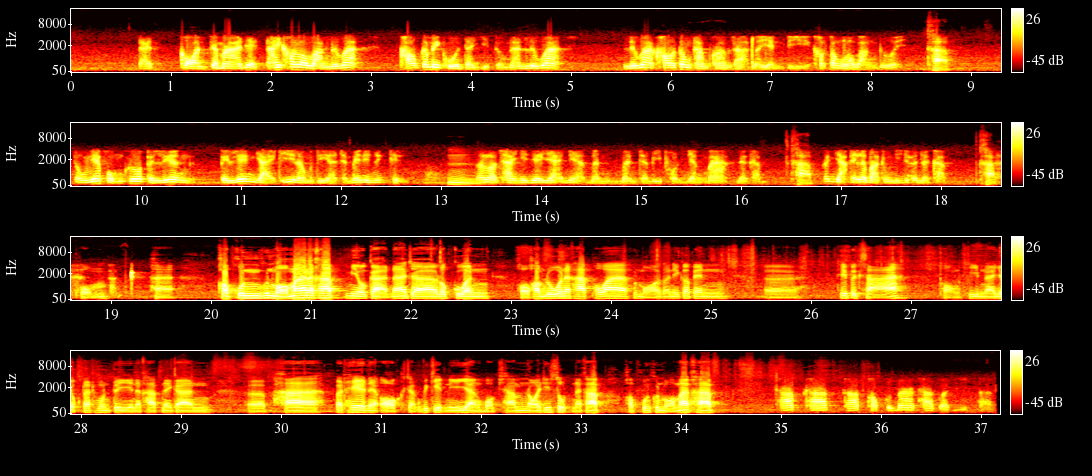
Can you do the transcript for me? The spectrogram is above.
แต่ก่อนจะมาเนี่ยให้เขาระวังด้วยว่าเขาก็ไม่ควรแต่หยิบตรงนั้นหรือว่า หรือว่าเขาต้องทำความสะอาดมาอย่างดีเขาต้องระวังด้วยครับ ตรงเนี้ยผมคิดว่าเป็นเรื่องเป็นเรื่องใหญ่ที่เราบางทีอาจจะไม่ได้นึกถึงอืมแล้วเราใช้กันเยอะแยะเนี่ยมันมันจะมีผลอย่างมากนะครับ ครับ ก็อยากให้ระบาดตรงนี้ด้วยนะครับ ครับผมฮะขอบคุณคุณหมอมากนะครับ มีโอกาสน่าจะรบกวนขอความรู้นะครับ เพราะว่าคุณหมอตอนนี้ก็เป็นเอ่อที่ปรึกษาของทีมนายกรัฐมนตรีนะครับ ในการเอ่อพาประเทศเนี่ยออกจากวิกฤตนี้อย่างบอบช้ำน้อยที่สุดนะครับ ขอบคุณคุณหมอมากครับ ครับครับครับขอบคุณมากครับสวัสดีครับ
